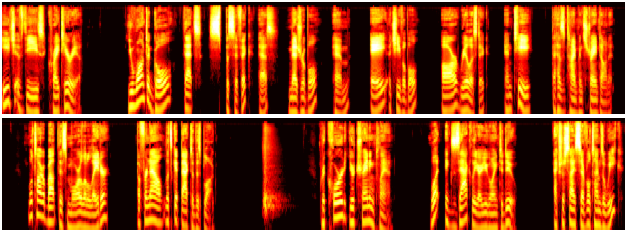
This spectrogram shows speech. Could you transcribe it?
each of these criteria. You want a goal that's specific, S, measurable, M, A, achievable, R, realistic, and T, that has a time constraint on it. We'll talk about this more a little later, but for now, let's get back to this blog. Record your training plan. What exactly are you going to do? Exercise several times a week?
